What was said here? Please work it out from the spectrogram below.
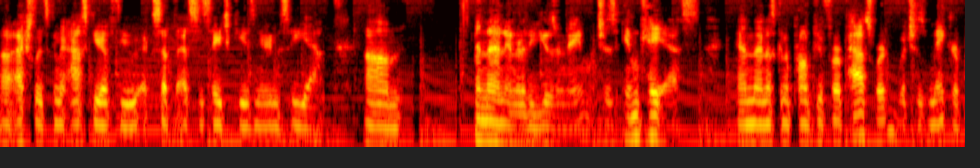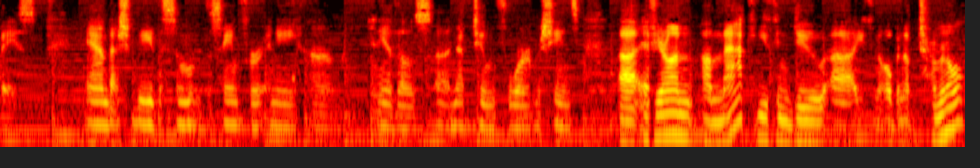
Uh, actually, it's going to ask you if you accept the SSH keys, and you're going to say yeah. Um, and then enter the username, which is MKS, and then it's going to prompt you for a password, which is MakerBase, and that should be the, sim- the same for any um, any of those uh, Neptune 4 machines. Uh, if you're on a Mac, you can do uh, you can open up Terminal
